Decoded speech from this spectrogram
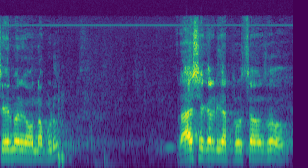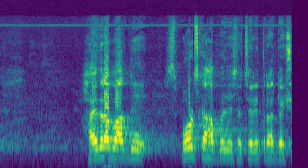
చైర్మన్గా ఉన్నప్పుడు రాజశేఖర రెడ్డి గారి ప్రోత్సాహంతో హైదరాబాద్ని స్పోర్ట్స్గా హబ్గా చేసిన చరిత్ర అధ్యక్ష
